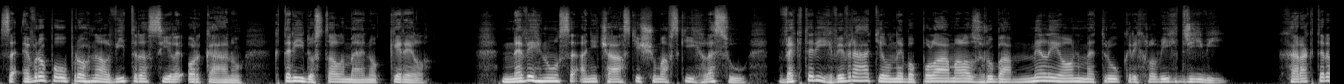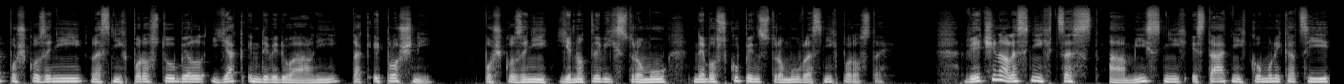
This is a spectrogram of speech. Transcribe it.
se Evropou prohnal vítr síly orkánu, který dostal jméno Kiril – Nevyhnul se ani části šumavských lesů, ve kterých vyvrátil nebo polámal zhruba milion metrů krychlových dříví. Charakter poškození lesních porostů byl jak individuální, tak i plošný. Poškození jednotlivých stromů nebo skupin stromů v lesních porostech. Většina lesních cest a místních i státních komunikací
